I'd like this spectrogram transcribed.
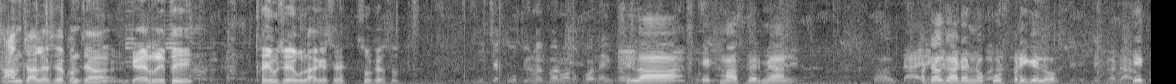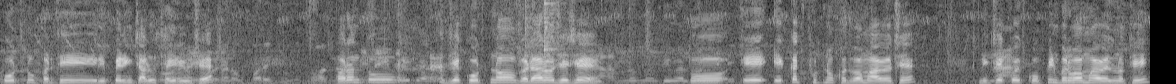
કામ ચાલે છે પણ ત્યાં ગેરરીતિ થયું છે એવું લાગે છે શું કહેશો છેલ્લા એક માસ દરમિયાન અટલ ગાર્ડનનો કોટ પડી ગયેલો. એ કોટનું ફરીથી રિપેરિંગ ચાલુ થઈ રહ્યું છે. પરંતુ જે કોટનો ગડારો જે છે, તો એ એક જ ફૂટનો ખોદવામાં આવ્યો છે. નીચે કોઈ કોપિન ભરવામાં આવેલ નથી.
